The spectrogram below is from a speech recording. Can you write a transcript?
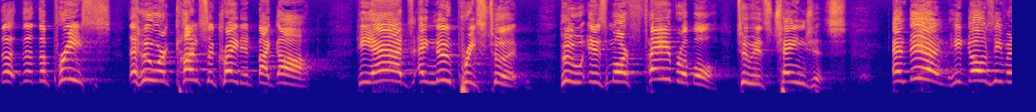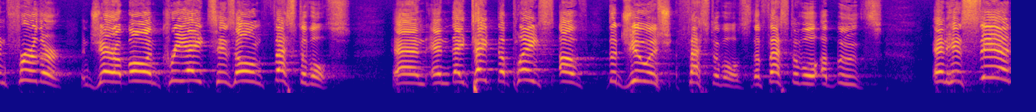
the, the, the priests that who were consecrated by God, he adds a new priesthood who is more favorable to his changes. And then he goes even further, and Jeroboam creates his own festivals. And, and they take the place of the Jewish festivals, the festival of booths. And his sin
